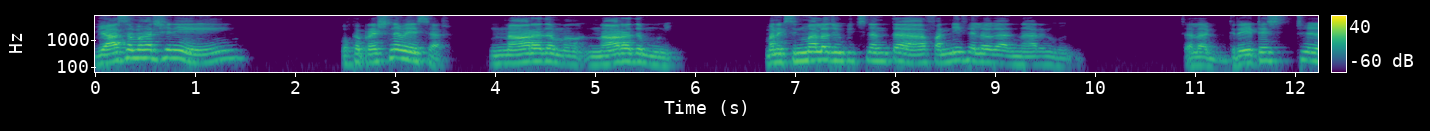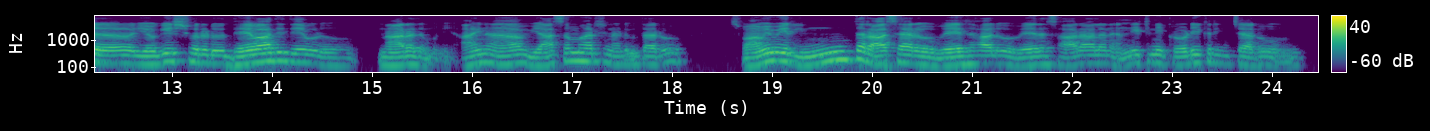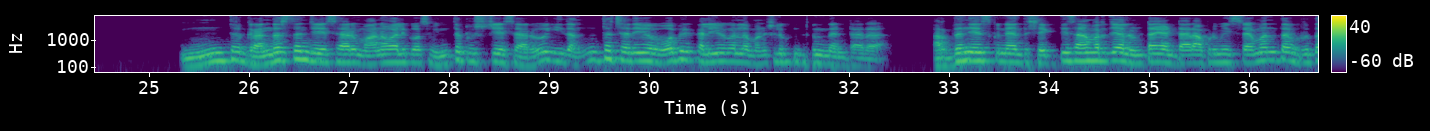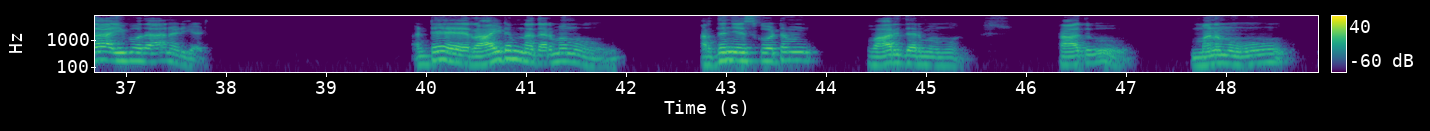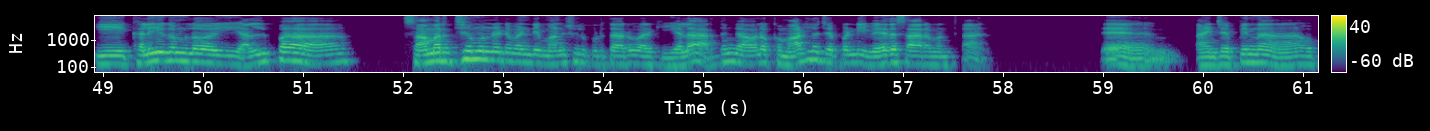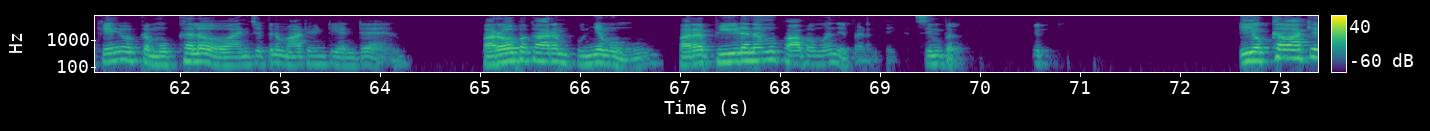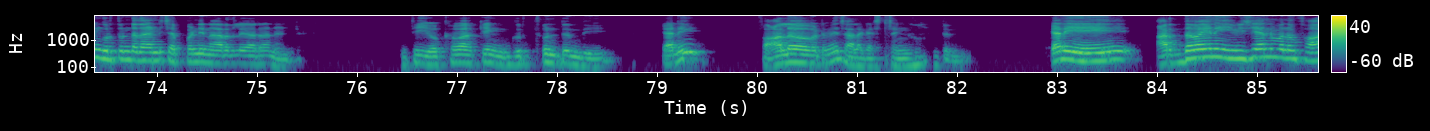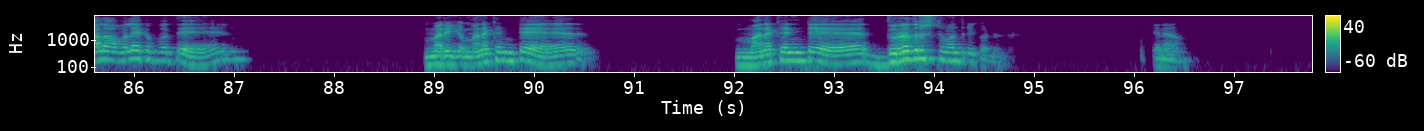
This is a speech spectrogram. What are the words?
వ్యాస మహర్షిని ఒక ప్రశ్న వేశారు. నారద నారద ముని. మనకి సినిమాలో చూపించినంత ఫన్నీ ఫెలో కాదు నారద ముని. చాలా గ్రేటెస్ట్ యోగీశ్వరుడు దేవాది దేవుడు నారద ముని. ఆయన వ్యాస మహర్షిని అడుగుతారు స్వామి మీరు ఇంత రాశారు. వేదాలు వేద సారాలని అన్నిటినీ క్రోడీకరించారు. ఇంత గ్రంథస్థం చేశారు. మానవాళి కోసం ఇంత కృషి చేశారు. ఇదంతా చదివే ఓపిక కలియుగంలో మనుషులకు ఉంటుందంటారా? అర్థం చేసుకునేంత శక్తి సామర్థ్యాలు ఉంటాయంటారా? అప్పుడు మీ శ్రమ అంతా వృధా అయిపోదా అని అడిగాడు. అంటే రాయడం నా ధర్మము. అర్థం చేసుకోవటం వారి ధర్మము. కాదు మనము ఈ కలియుగంలో ఈ అల్ప సామర్థ్యం ఉన్నటువంటి మనుషులు పుడతారు. వారికి ఎలా అర్థం కావాలో ఒక మాటలో చెప్పండి ఈ వేదసారం అంతా అంటే ఆయన చెప్పిన ఒకే ఒక్క ముక్కలో ఆయన చెప్పిన మాట ఏంటి అంటే పరోపకారం పుణ్యము పరపీడనము పాపము అని చెప్పాడు అంతే. సింపుల్. ఈ ఒక్క వాక్యం గుర్తుండదా అండి చెప్పండి నారదులు గారు అని అంటాడు. అంటే ఈ ఒక్క వాక్యం గుర్తుంటుంది. కానీ ఫాలో అవ్వటమే చాలా కష్టంగా ఉంటుంది. కానీ అర్థమైన ఈ విషయాన్ని మనం ఫాలో అవ్వలేకపోతే మరి మనకంటే మనకంటే దురదృష్టవంతుడు ఇక్కడ ఉన్నాడు. ఓకేనా?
